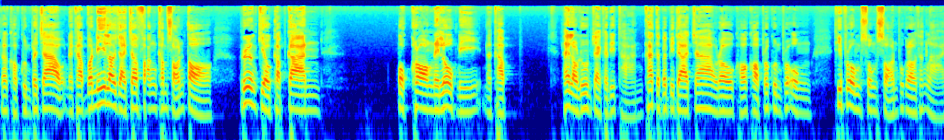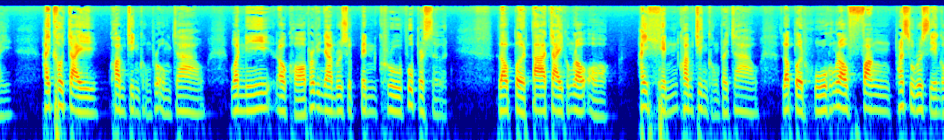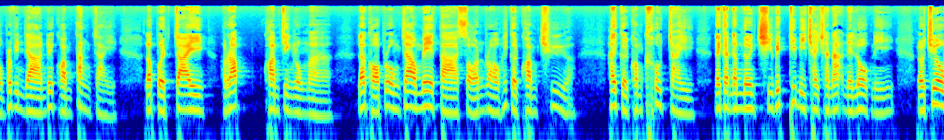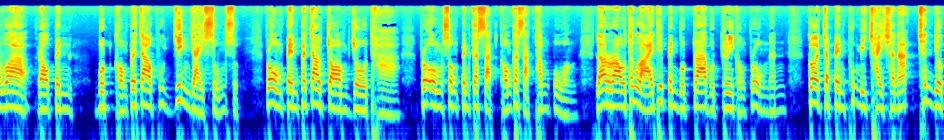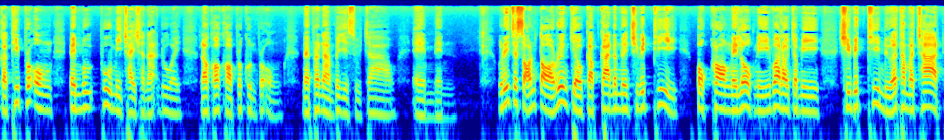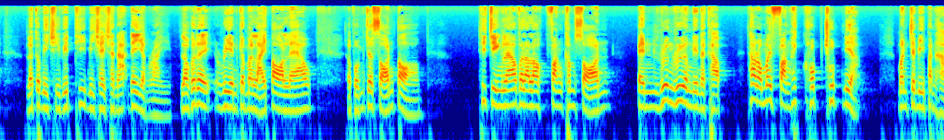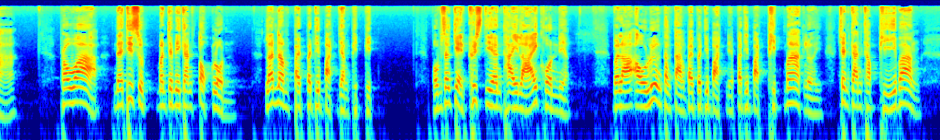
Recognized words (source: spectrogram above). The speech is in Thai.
ก็ขอบคุณพระเจ้านะครับ วันนี้เราอยากจะฟังคำสอนต่อเรื่องเกี่ยวกับการปกครองในโลกนี้นะครับ ให้เราร่วมใจกันอธิษฐานข้าแต่พระบิดาเจ้าเราขอขอบพระคุณพระองค์ ที่พระองค์ทรงสอนพวกเราทั้งหลาย ให้เข้าใจความจริงของพระองค์เจ้า วันนี้เราขอพระวิญญาณบริสุทธิ์เป็นครูผู้ประเสริฐ เราเปิดตาใจของเราออก ให้เห็นความจริงของพระเจ้า เราเปิดหูของเราฟังพระสุรเสียงของพระวิญญาณด้วยความตั้งใจ เราเปิดใจรับความจริงลงมา และขอพระองค์เจ้าเมตตาสอนเราให้เกิดความเชื่อ ให้เกิดความเข้าใจในการดำเนินชีวิตที่มีชัยชนะในโลกนี้ เราเชื่อว่าเราเป็นบุตรของพระเจ้าผู้ยิ่งใหญ่สูงสุด พระองค์เป็นพระเจ้าจอมโยธา พระองค์ทรงเป็นกษัตริย์ของกษัตริย์ทั้งปวง และเราทั้งหลายที่เป็นบุตราบุตรีของพระองค์นั้น ก็จะเป็นผู้มีชัยชนะ เช่นเดียวกับที่พระองค์เป็นผู้มีชัยชนะด้วย เราขอขอบพระคุณพระองค์ในพระนามพระเยซูเจ้าเอเมน วันนี้จะสอนต่อเรื่องเกี่ยวกับการดำเนินชีวิตที่ปกครองในโลกนี้ว่าเราจะมีชีวิตที่เหนือธรรมชาติ แล้วก็มีชีวิตที่มีชัยชนะได้อย่างไร เราก็ได้เรียนกันมาหลายตอนแล้วแต่ผมจะสอนต่อ ที่จริงแล้วเวลาเราฟังคำสอนเป็นเรื่องๆนี่นะครับ ถ้าเราไม่ฟังให้ครบชุดเนี่ยมันจะมีปัญหา เพราะว่าในที่สุดมันจะมีการตกหล่น และนำไปปฏิบัติอย่างผิดๆผมสังเกตคริสเตียนไทยหลายคนเนี่ยเวลาเอาเรื่องต่างๆ ไปปฏิบัติเนี่ยปฏิบัติผิดมากเลย เช่นการขับผีบ้าง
